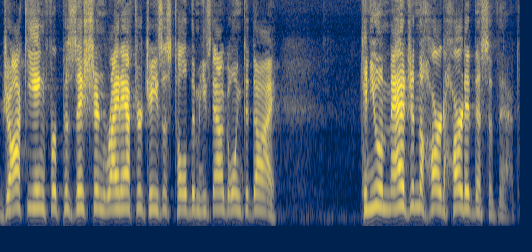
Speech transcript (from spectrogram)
jockeying for position right after Jesus told them he's now going to die. Can you imagine the hard heartedness of that?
